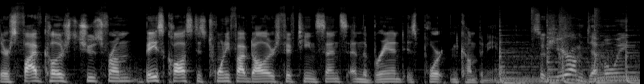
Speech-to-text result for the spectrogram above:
There's five colors to choose from. Base cost is $25.15 and the brand is Port Company. So here I'm demoing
